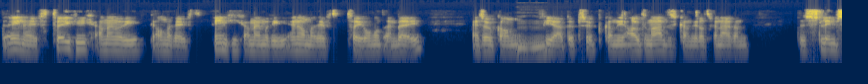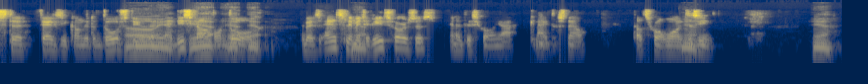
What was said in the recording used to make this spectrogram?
De ene heeft 2 gig aan memory, de andere heeft 1 gig aan memory en de andere heeft 200 MB. En zo kan mm -hmm. via PubSub kan die automatisch kan die dat weer naar een de slimste versie kan dit doorsturen. Oh, en die schaalt dan door. Ja, ja. en slim met je resources. En het is gewoon, ja, snel. Dat is gewoon mooi te zien. Ja.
